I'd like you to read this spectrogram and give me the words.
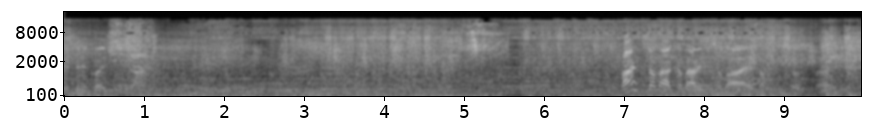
If I somehow come out of this alive, I'm gonna be so surprised.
